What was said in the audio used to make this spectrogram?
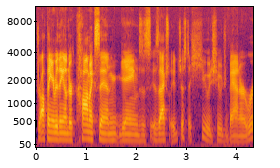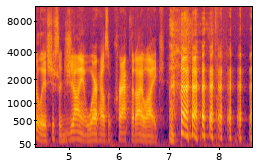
dropping everything under comics and games is, is actually just a huge, huge banner. Really, it's just a giant warehouse of crap that I like.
